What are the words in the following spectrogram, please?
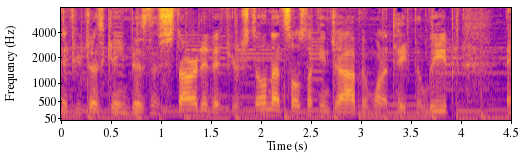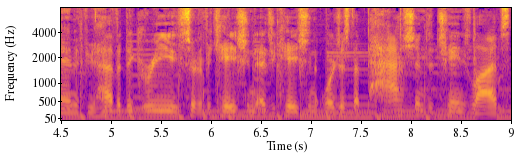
If you're just getting business started, if you're still in that soul sucking job and want to take the leap, and if you have a degree, certification, education, or just a passion to change lives,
